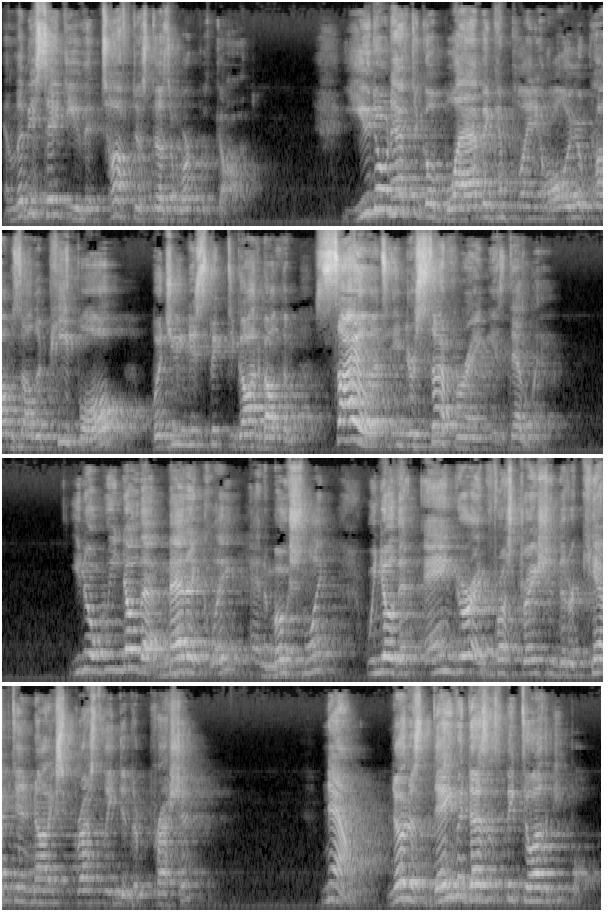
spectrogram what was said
And let me say to you that toughness doesn't work with God. You don't have to go blabbing, and complaining all your problems to other people, but you need to speak to God about them. Silence in your suffering is deadly. You know, we know that medically and emotionally. We know that anger and frustration that are kept in, not expressed, lead to depression. Now, notice David doesn't speak to other people.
